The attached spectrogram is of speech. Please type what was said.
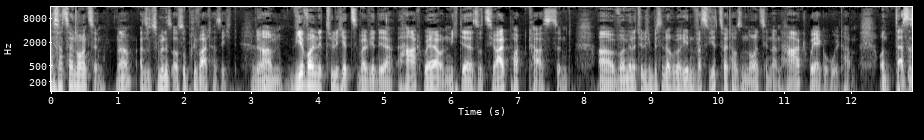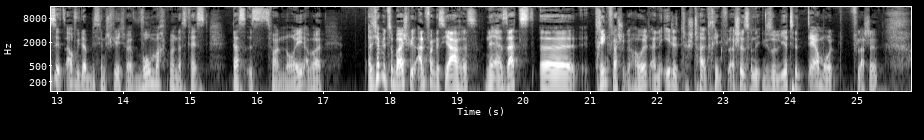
das war 2019, ne? Also zumindest aus so privater Sicht. Ja. Ähm, wir wollen natürlich jetzt, weil wir der Hardware und nicht der Sozialpodcast sind, äh, wollen wir natürlich ein bisschen darüber reden, was wir 2019 an Hardware geholt haben. Und das ist jetzt auch wieder ein bisschen schwierig, weil wo macht man das fest? Das ist zwar neu, aber also ich habe mir zum Beispiel Anfang des Jahres eine Ersatz-Trinkflasche geholt, eine Edelstahl-Trinkflasche, so eine isolierte Thermoflasche.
